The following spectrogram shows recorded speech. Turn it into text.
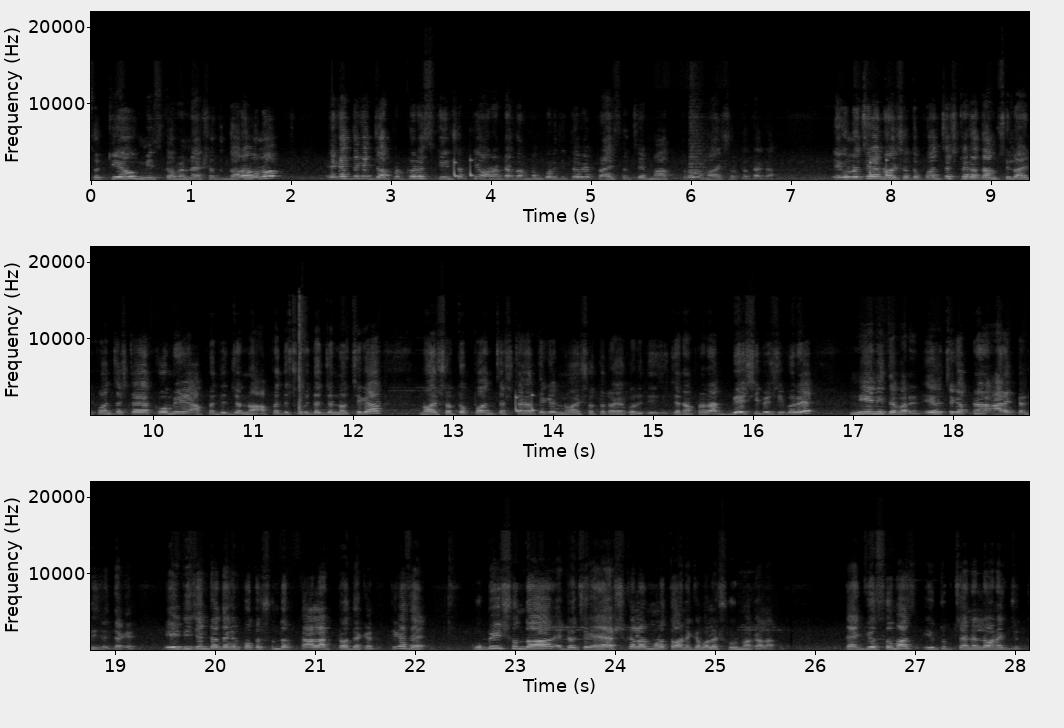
তো কেউ মিস করবেন না। একসাথে ধরা হলো। এখান থেকে জটপট করে স্ক্রিনশট নিয়ে অর্ডারটা কনফার্ম করে দিতে হবে। প্রাইস হচ্ছে মাত্র নয়শত টাকা। এগুলো হচ্ছে নয়শত পঞ্চাশ টাকা দাম ছিল। আমি পঞ্চাশ টাকা কমে আপনাদের জন্য, আপনাদের সুবিধার জন্য হচ্ছে গা নয়শত পঞ্চাশ টাকা থেকে নয়শত টাকা করে দিয়েছি, যেন আপনারা বেশি বেশি করে নিয়ে নিতে পারেন। এই হচ্ছে আপনার আরেকটা ডিজাইন দেখেন, এই ডিজাইনটা দেখেন কত সুন্দর কালারটাও দেখেন, ঠিক আছে? খুবই সুন্দর। এটা হচ্ছে অ্যাশ কালার মূলত, অনেকে বলে surma colour thank you so much YouTube চ্যানেলে অনেক যুক্ত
